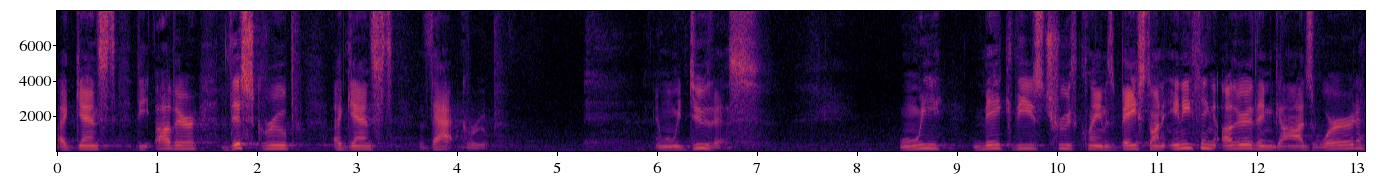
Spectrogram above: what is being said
against the other, this group against that group. And when we do this, when we make these truth claims based on anything other than God's word,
